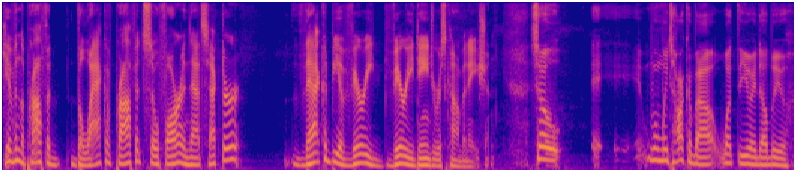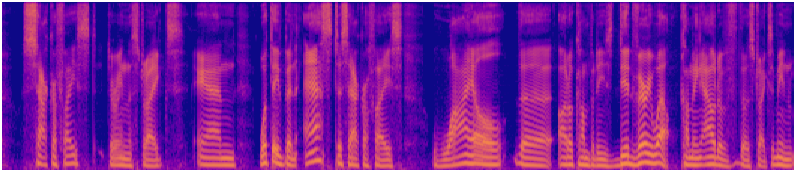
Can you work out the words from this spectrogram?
given the profit, the lack of profits so far in that sector, that could be a very, very dangerous combination. So, eh, when we talk about what the UAW sacrificed during the strikes and what they've been asked to sacrifice while the auto companies did very well coming out of those strikes. I mean,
